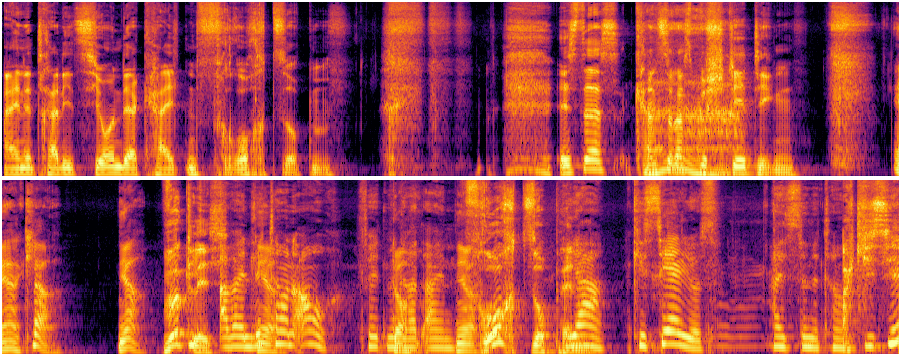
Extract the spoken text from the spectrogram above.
eine Tradition der kalten Fruchtsuppen. Ist das, kannst du das bestätigen? Ja, klar. Ja. Wirklich? Aber in Litauen auch, fällt mir gerade ein. ja. Fruchtsuppen? Ja, Kiselius heißt es in Litauen. Ach, Kisiel?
